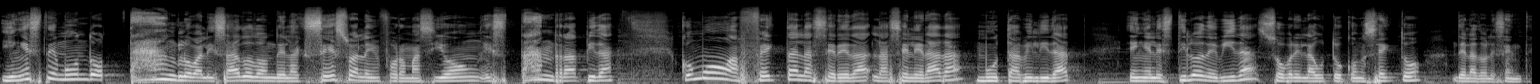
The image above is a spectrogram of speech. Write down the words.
Y en este mundo tan globalizado donde el acceso a la información es tan rápida, ¿cómo afecta la, acelerada mutabilidad en el estilo de vida sobre el autoconcepto del adolescente?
